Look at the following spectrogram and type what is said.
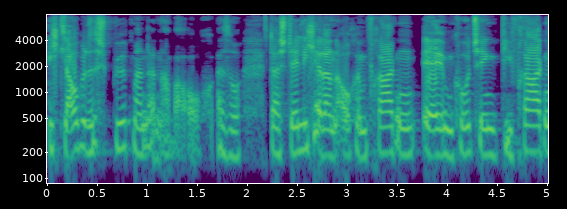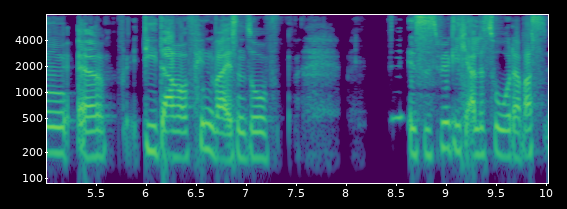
ich glaube, das spürt man dann aber auch. Also da stelle ich ja dann auch im Fragen, äh, im Coaching die Fragen, äh, die darauf hinweisen, so ist es wirklich alles so oder was,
